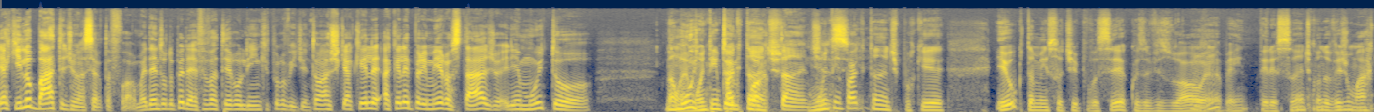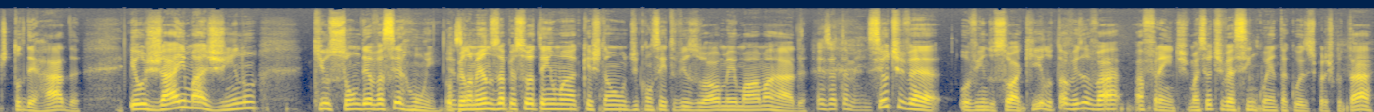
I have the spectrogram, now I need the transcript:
E aquilo bate de uma certa forma. E dentro do PDF vai ter o link para o vídeo. Então acho que aquele, aquele primeiro estágio ele é muito Não, muito é muito impactante. importante, muito assim. impactante, porque eu que também sou tipo você, coisa visual Uhum. é bem interessante. Quando eu vejo uma arte toda errada, eu já imagino que o som deva ser ruim. Ou pelo Exato. menos a pessoa tem uma questão de conceito visual meio mal amarrada. Exatamente. Se eu tiver ouvindo só aquilo, talvez eu vá à frente. Mas se eu tiver 50 coisas para escutar,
